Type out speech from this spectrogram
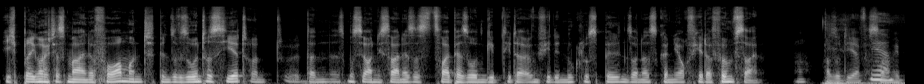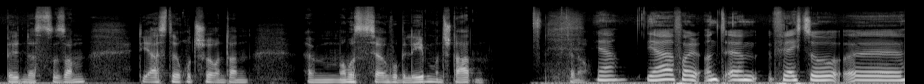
ich bringe euch das mal in eine Form und bin sowieso interessiert und äh, dann, es muss ja auch nicht sein, dass es zwei Personen gibt, die da irgendwie den Nukleus bilden, sondern es können ja auch vier oder fünf sein. Ne? Also die einfach ja. sagen, wir bilden das zusammen, die erste Rutsche und dann, ähm, man muss es ja irgendwo beleben und starten. Genau. Ja, ja, voll. Und ähm, vielleicht so, äh,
